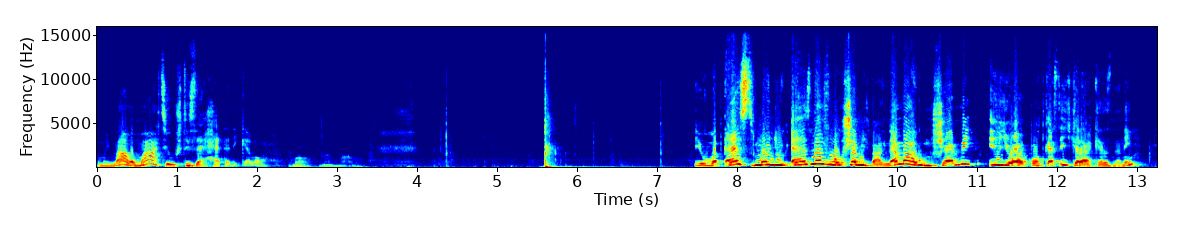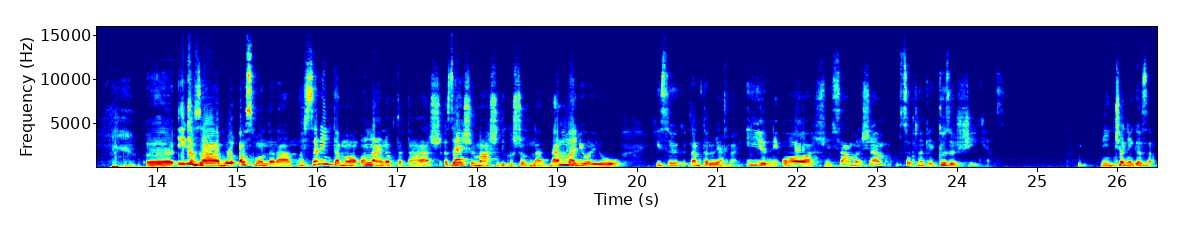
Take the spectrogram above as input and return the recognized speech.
Amúgy már március 17-e van. Ma, nem már. Jó, ez mondjuk, ez nem fogok semmit vágni, nem vágunk semmit, így jó a podcast, így kell elkezdeni. Ö, igazából azt mondanám, hogy szerintem a online oktatás az első másodikosoknál nem nagyon jó, hisz ők nem tanulják meg írni, olvasni, számolni, és nem szoknak egy közösséghez. Nincsen igaza?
